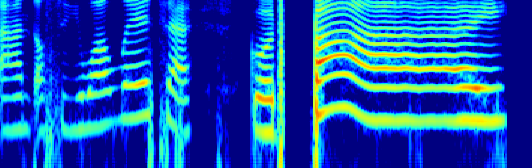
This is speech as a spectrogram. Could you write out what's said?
and I'll see you all later. Goodbye.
